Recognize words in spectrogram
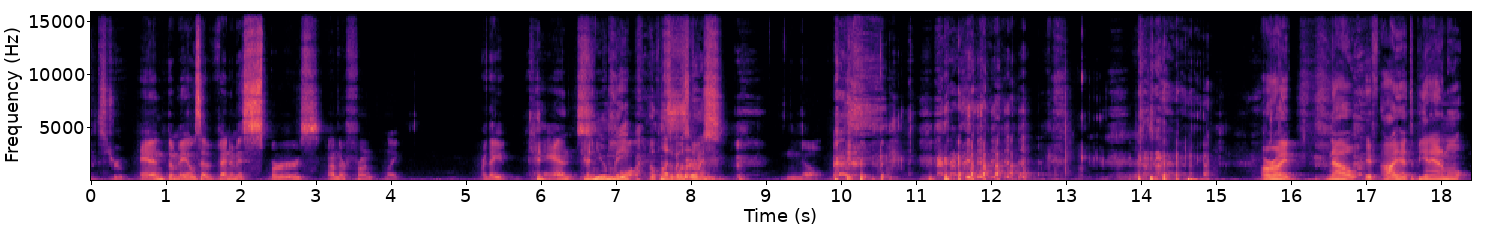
That's true. and the males have venomous spurs on their front. Like, are they Can- hands? Can you make Paw- a platypus noise? No. All right. Now, if I had to be an animal,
